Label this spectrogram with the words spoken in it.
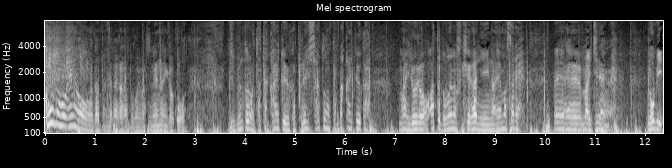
高の笑顔だったんじゃないかなと思いますね。何かこう自分との戦いというかプレッシャーとの戦いというかまあいろいろあったと思います。怪我に悩まされ、えー、まあ1年。伸び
